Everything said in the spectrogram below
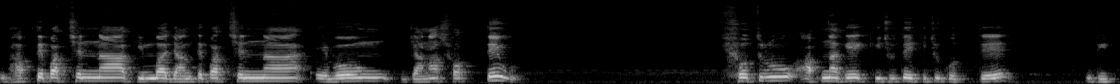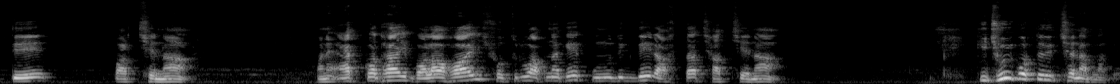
ভাবতে পাচ্ছেন না কিংবা জানতে পাচ্ছেন না এবং জানা সত্ত্বেও শত্রু আপনাকে কিছুতে কিছু করতে, দিতে পারছে না। মানে এক কথায় বলা হয়, শত্রু আপনাকে কোনো দিক দিয়ে রাস্তা ছাড়ছে না। কিছুই করতে দিচ্ছে না আপনাকে।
